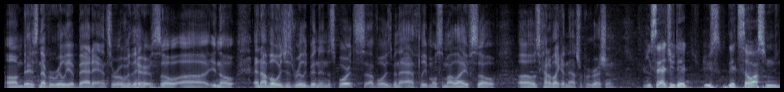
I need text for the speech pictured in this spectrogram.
Um, there's never really a bad answer over there, so uh, you know. And I've always just really been into sports. I've always been an athlete most of my life, so uh, it was kind of like a natural progression. And you said you did you did so awesome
